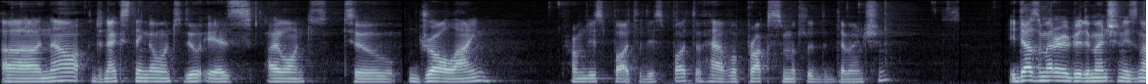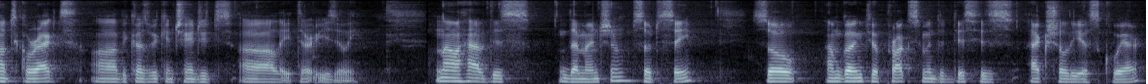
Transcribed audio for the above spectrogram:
Uh, now the next thing I want to do is I want to draw a line from this spot to this spot to have approximately the dimension. It doesn't matter if the dimension is not correct uh, because we can change it uh, later easily. Now I have this dimension, so to say. So I'm going to approximate that this is actually a square.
